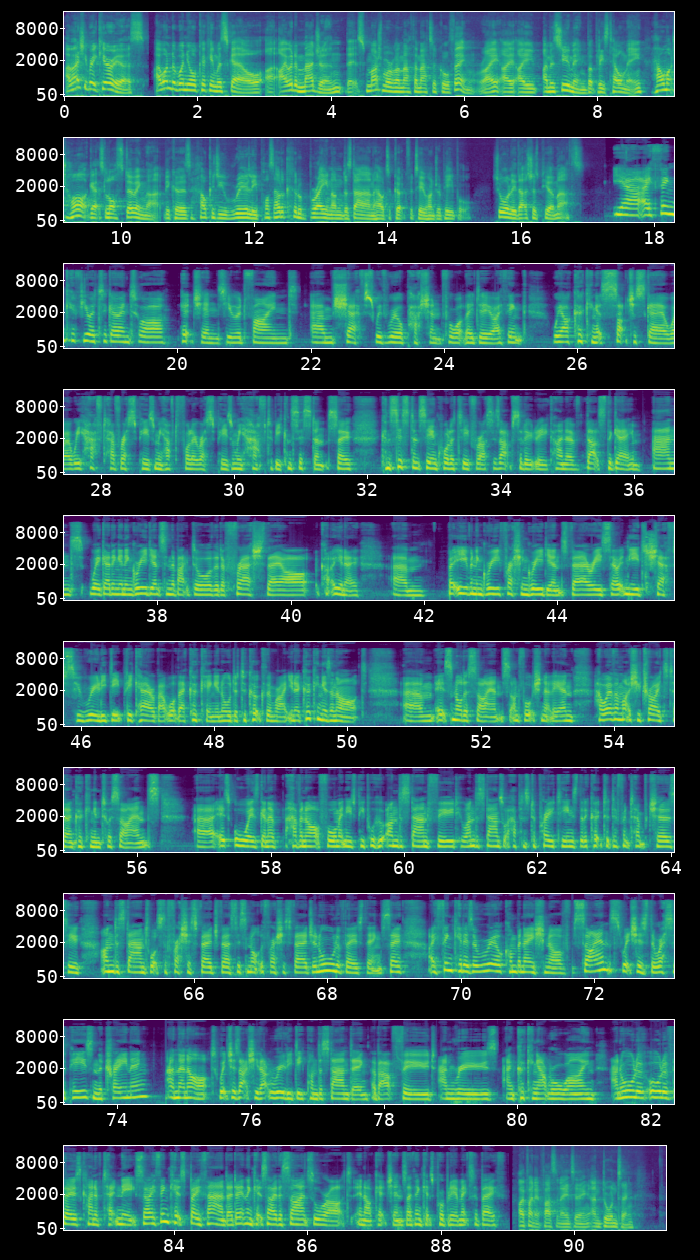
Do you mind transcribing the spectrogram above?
I'm actually very curious. I wonder when you're cooking with scale, I, I would imagine that it's much more of a mathematical thing, right? I, I, I'm assuming, but please tell me, how much heart gets lost doing that? Because how could you really possibly, how could a brain understand how to cook for 200 people? Surely that's just pure maths. Yeah, I think if you were to go into our kitchens, you would find um, chefs with real passion for what they do. I think we are cooking at such a scale where we have to have recipes and we have to follow recipes and we have to be consistent. So consistency and quality for us is absolutely kind of that's the game. And we're getting in ingredients in the back door that are fresh. They are, you know, um, but even ingre- fresh ingredients vary. So it needs chefs who really deeply care about what they're cooking in order to cook them right. You know, cooking is an art. Um, it's not a science, unfortunately. And however much you try to turn cooking into a science, uh, it's always going to have an art form. It needs people who understand food, who understands what happens to proteins that are cooked at different temperatures, who understands what's the freshest veg versus not the freshest veg, and all of those things. So I think it is a real combination of science, which is the recipes and the training, and then art, which is actually that really deep understanding about food and roux and cooking out raw wine and all of all of those kind of techniques. So I think it's both and. I don't think it's either science or art in our kitchens. I think it's probably a mix of both. I find it fascinating and daunting.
